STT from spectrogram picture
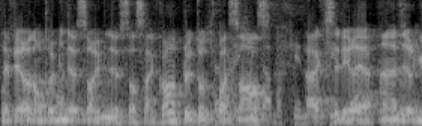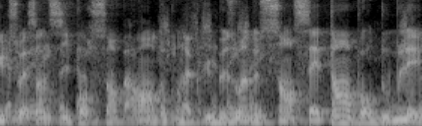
la période entre 1900 et 1950, le taux de croissance a accéléré à 1,66% par an, donc on n'a plus besoin de 107 ans pour doubler.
